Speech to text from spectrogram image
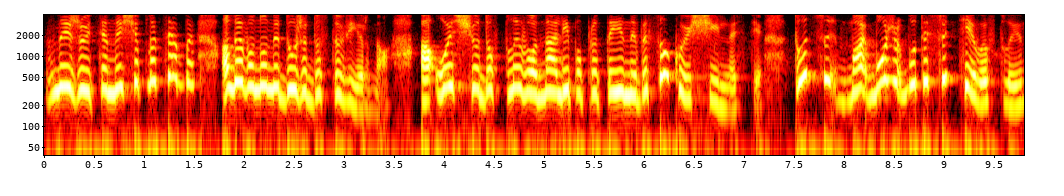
знижуються нижче плацеби, але воно не дуже достовірно. А ось щодо впливу на ліпопротеїни високої щільності, тут може бути суттєвий вплив.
